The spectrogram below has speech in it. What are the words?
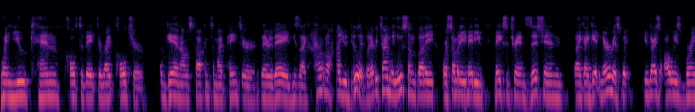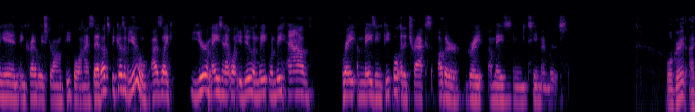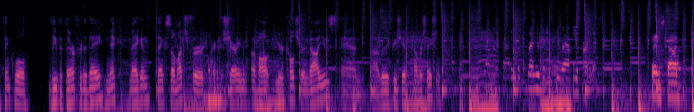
when you can cultivate the right culture, again, I was talking to my painter there today, and he's like, I don't know how you do it, but every time we lose somebody or somebody maybe makes a transition, like I get nervous, but you guys always bring in incredibly strong people. And I said, that's because of you. I was like, you're amazing at what you do. And we, when we have great, amazing people, it attracts other great, amazing team members. Well, great. I think we'll leave it there for today. Nick, Megan, thanks so much for sharing about your culture and values, and uh, really appreciate the conversation. Thank you so much, Todd. It was a pleasure getting to uh, be a part of this. Thanks, Todd.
